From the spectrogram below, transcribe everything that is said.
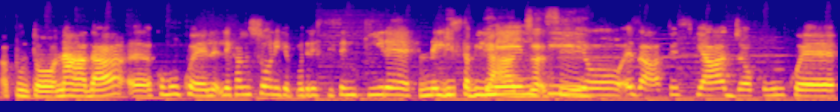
appunto Nada, eh, comunque le, le, canzoni che potresti sentire negli in stabilimenti spiaggia, sì. o esatto, in spiaggia o comunque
